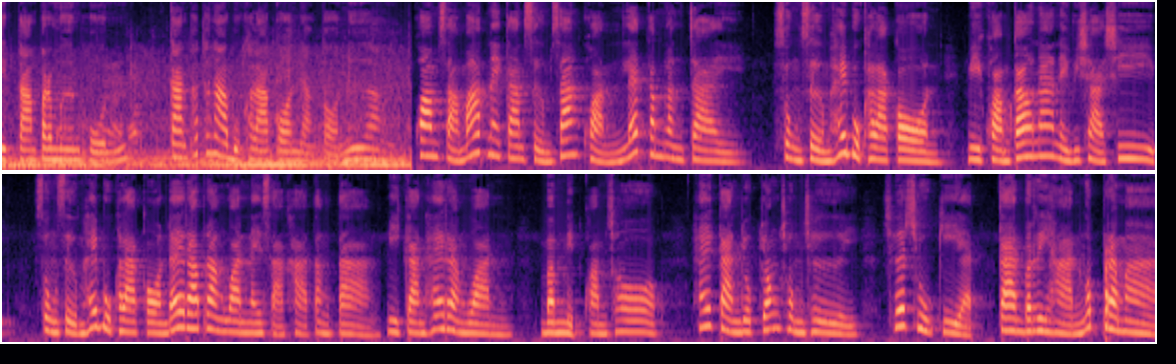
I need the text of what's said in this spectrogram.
ติดตามประเมินผล การพัฒนาบุคลากรอย่างต่อเนื่อง ความสามารถในการเสริมสร้างขวัญและกำลังใจ ส่งเสริมให้บุคลากร มีความก้าวหน้าในวิชาชีพ ส่งเสริมให้บุคลากรได้รับรางวัลในสาขาต่างๆ มีการให้รางวัลบำเหน็จความชอบ ให้การยกย่องชมเชย เชิดชูเกียรติ การบริหารงบประมาณ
